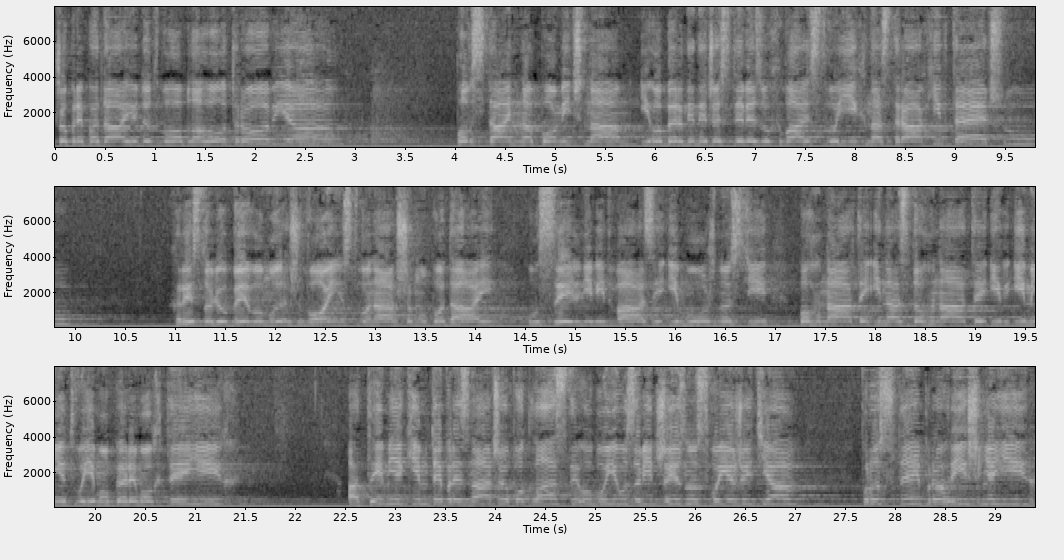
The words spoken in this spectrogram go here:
що припадають до Твого благоутроб'я. Повстань на поміч нам і оберни нечестиве зухвальство їх на страх і втечу. Христолюбивому ж воїнству нашому подай у сильній відвазі і мужності погнати і наздогнати, і в імені Твоєму перемогти їх. А тим, яким ти призначив покласти у бою за вітчизну своє життя, прости прогрішення їх,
